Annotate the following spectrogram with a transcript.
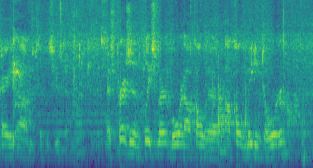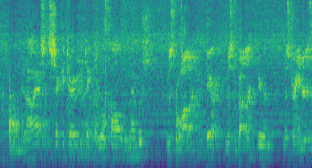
Okay, um, as president of the Police Merit Board, I'll call, uh, I'll call the meeting to order, and I'll ask the secretary to take a roll call of the members. Mr. Waller? Here. Mr. Butler? Here. Mr. Andrews?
